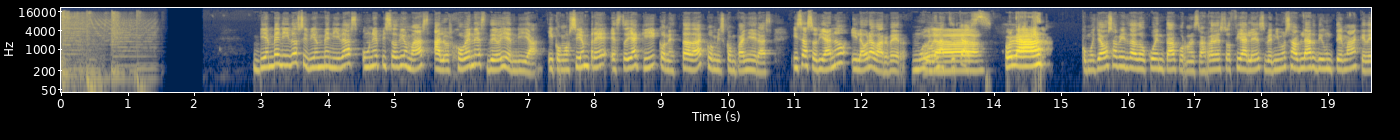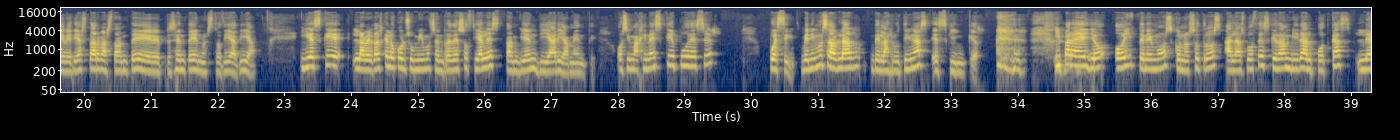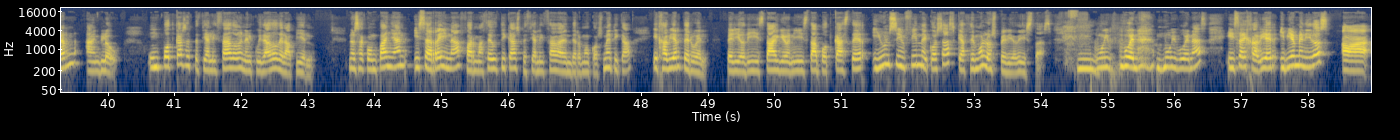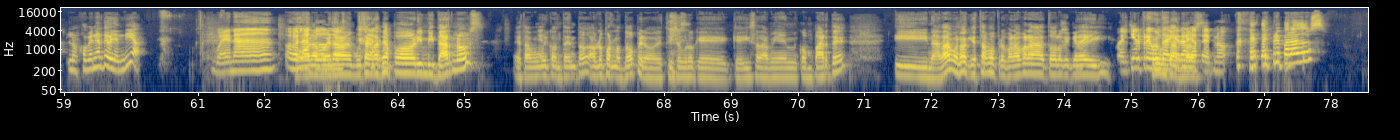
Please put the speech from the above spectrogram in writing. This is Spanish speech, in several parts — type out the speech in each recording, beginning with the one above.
Bienvenidos y bienvenidas un episodio más a los jóvenes de hoy en día. Y como siempre, estoy aquí conectada con mis compañeras Isa Soriano y Laura Barber. Muy buenas chicas. Hola. Como ya os habéis dado cuenta por nuestras redes sociales, venimos a hablar de un tema que debería estar bastante presente en nuestro día a día. Y es que la verdad es que lo consumimos en redes sociales también diariamente. ¿Os imagináis qué puede ser? Pues sí, venimos a hablar de las rutinas skincare. y para ello, hoy tenemos con nosotros a las voces que dan vida al podcast Learn and Glow, un podcast especializado en el cuidado de la piel. Nos acompañan Isa Reina, farmacéutica especializada en dermocosmética, y Javier Teruel, periodista, guionista, podcaster y un sinfín de cosas que hacemos los periodistas. Muy, muy buenas, Isa y Javier, y bienvenidos a los jóvenes de hoy en día. Buenas, hola, hola Buenas, muchas gracias por invitarnos. Estamos muy contentos. Hablo por los dos, pero estoy seguro que, que Isa también comparte. Y nada, bueno, aquí estamos preparados para todo lo que queráis. Cualquier pregunta que queráis hacer, ¿no? ¿Estáis preparados?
